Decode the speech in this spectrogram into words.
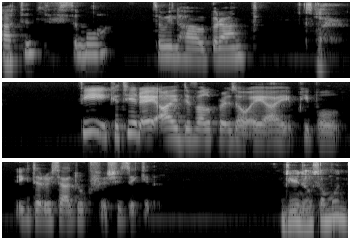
patent يسموها تسوي لها brand صح. في كثير AI developers أو AI people يقدروا يساعدوك في شيء زي كده Do you know someone?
